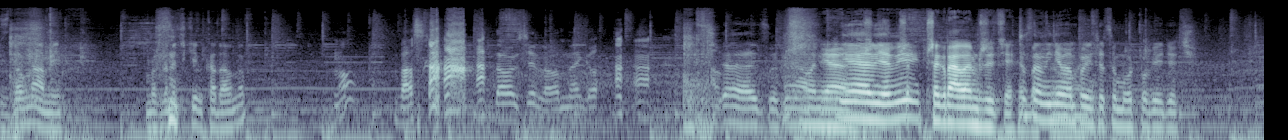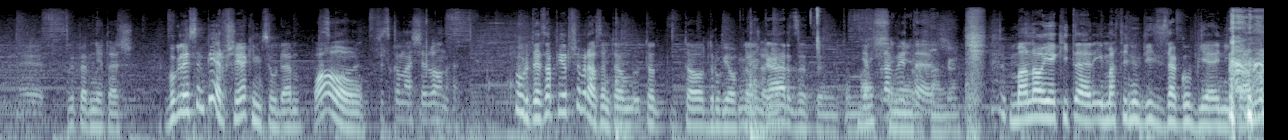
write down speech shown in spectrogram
Z downami. Można mieć kilka downów? No, was. Do zielonego. Jezu. O nie. Nie wiem, Prze i przegrałem życie chyba. czasami nie mam momencie. pojęcia co mu odpowiedzieć. Wy pewnie też. W ogóle jestem pierwszy, jakim cudem? Wow! Wszystko nasielone. Kurde, za pierwszym razem to, to, to drugie Nie okrążenie. gardzę tym, tą Ja się prawie nie też. tam. Manojek i ten, i Matyniu gdzieś zagubieni tam, no,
